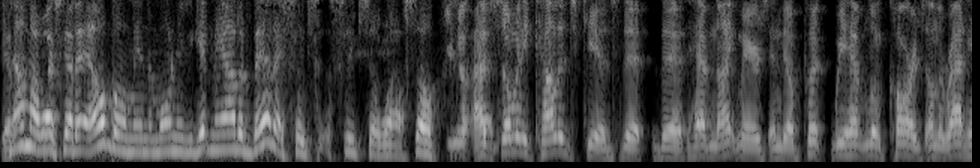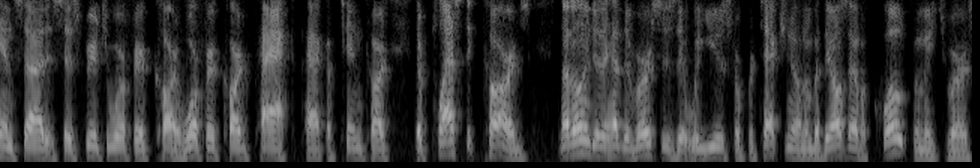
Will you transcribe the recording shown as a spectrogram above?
Yep. Now my wife's got to elbow me in the morning to get me out of bed. I sleep sleep so well. So You know, I have so many college kids that that have nightmares, and they'll put. We have little cards on the right hand side. It says spiritual warfare card, warfare card pack, pack of ten cards. They're plastic cards. Not only do they have the verses that we use for protection on them, but they also have a quote from each verse.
